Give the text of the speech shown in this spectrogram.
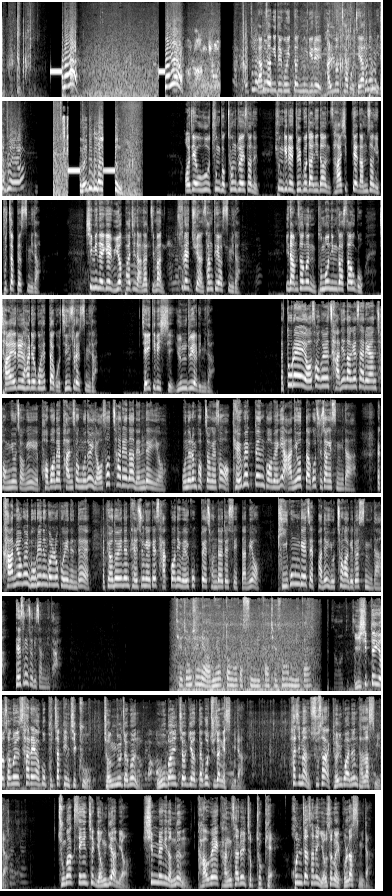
남성이 들고 있던 흉기를 발로 차고 제압합니다. 왜 들고 다녀? 어제 오후 충북 청주에서는 흉기를 들고 다니던 40대 남성이 붙잡혔습니다. 시민에게 위협하진 않았지만 술에 취한 상태였습니다. 이 남성은 부모님과 싸우고 자해를 하려고 했다고 진술했습니다. JTBC 윤두열입니다. 또래 여성을 잔인하게 살해한 정유정이 법원에 반성문을 6차례나 낸 데 이어 오늘은 법정에서 계획된 범행이 아니었다고 주장했습니다. 가명을 노리는 걸로 보이는데 변호인은 대중에게 사건이 왜곡돼 전달될 수 있다며 비공개 재판을 요청하기도 했습니다. 배승주 기자입니다. 제정신이 아니었던 것 같습니다. 죄송합니다. 20대 여성을 살해하고 붙잡힌 직후 정유정은 우발적이었다고 주장했습니다. 하지만 수사 결과는 달랐습니다. 중학생인 척 연기하며 10명이 넘는 가외 강사를 접촉해 혼자 사는 여성을 골랐습니다.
